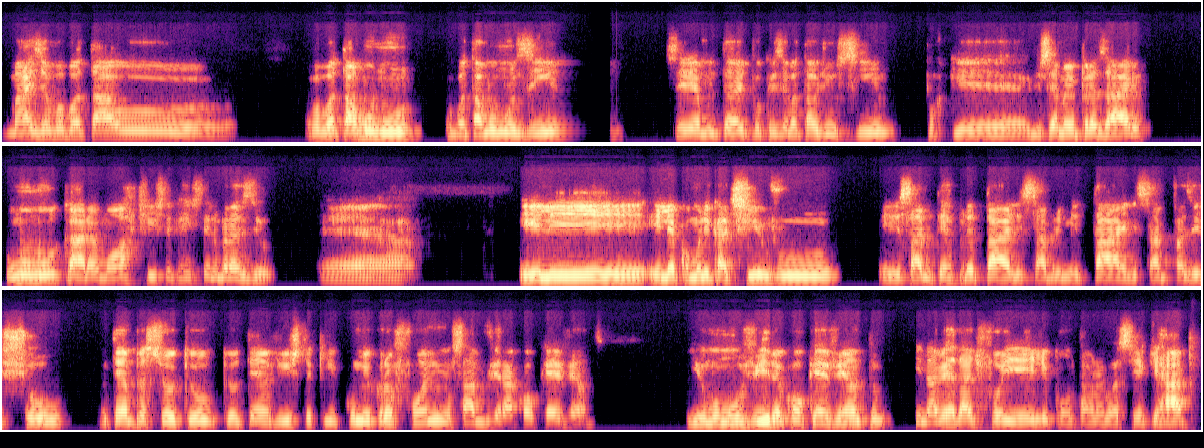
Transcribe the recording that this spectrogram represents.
mas eu vou botar o eu vou botar o Mumu, vou botar o Mumuzinho. Seria muita hipocrisia botar o Dilcinho, porque o Dilcinho é meu empresário. O Mumu, cara, é o maior artista que a gente tem no Brasil. É, ele, ele é comunicativo, ele sabe interpretar, ele sabe imitar, ele sabe fazer show. Não tem uma pessoa que eu, que eu tenha visto que com microfone não sabe virar qualquer evento. E o Mumu vira qualquer evento, e na verdade foi ele, contar um negocinho aqui rápido,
